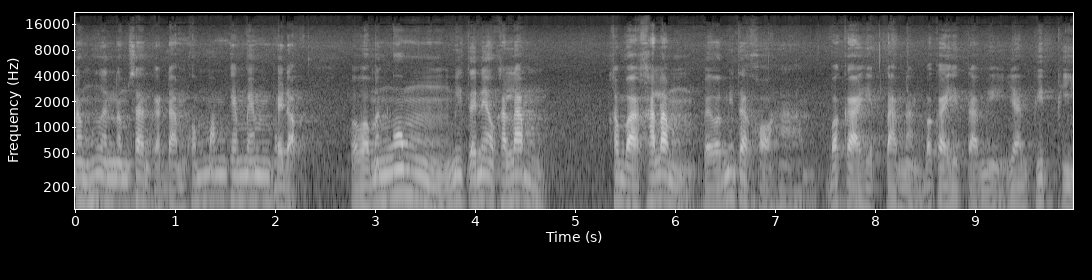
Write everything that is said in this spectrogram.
นำเฮือนนำสั้นกับดำเขามั่มแคมแมมไปดอกเพราะว่ามันง่มมีแต่แนวคาล่ำ คำว่าคาล่ำแปลว่ามีแต่ขอหามบ่กล้าเฮ็ดตามนั้นบ่กล้าเฮ็ดตามนี้ย่านพิษผี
